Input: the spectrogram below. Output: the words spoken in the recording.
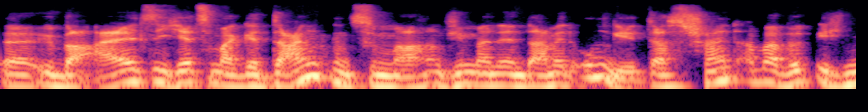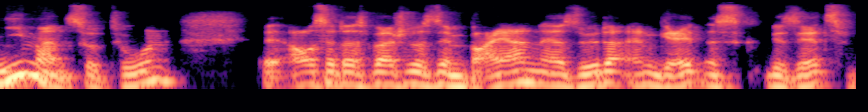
äh, überall, sich jetzt mal Gedanken zu machen, wie man denn damit umgeht. Das scheint aber wirklich niemand zu tun, äh, außer dass beispielsweise in Bayern Herr Söder ein geltendes Gesetz,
